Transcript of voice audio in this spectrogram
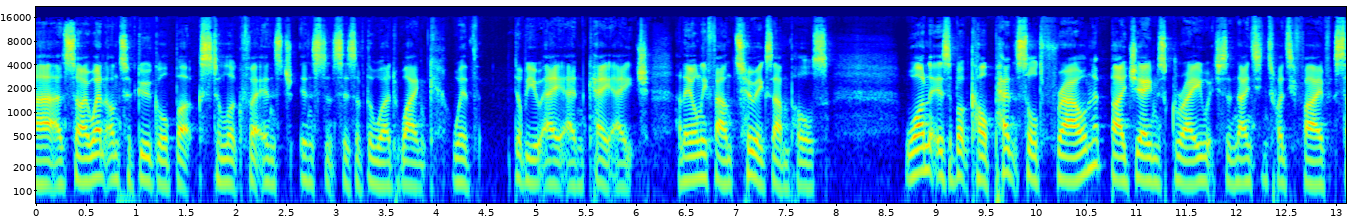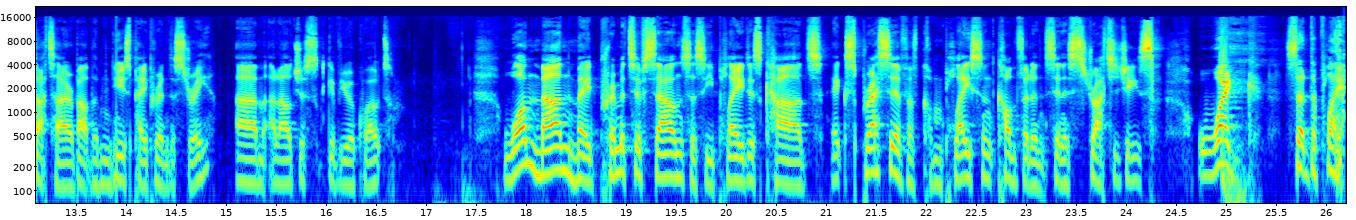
Uh, and so I went onto Google Books to look for inst- instances of the word wank with W A N K H, and I only found two examples. One is a book called Penciled Frown by James Gray, which is a 1925 satire about the newspaper industry. Um, and I'll just give you a quote. One man made primitive sounds as he played his cards, expressive of complacent confidence in his strategies. Wank, said the player.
